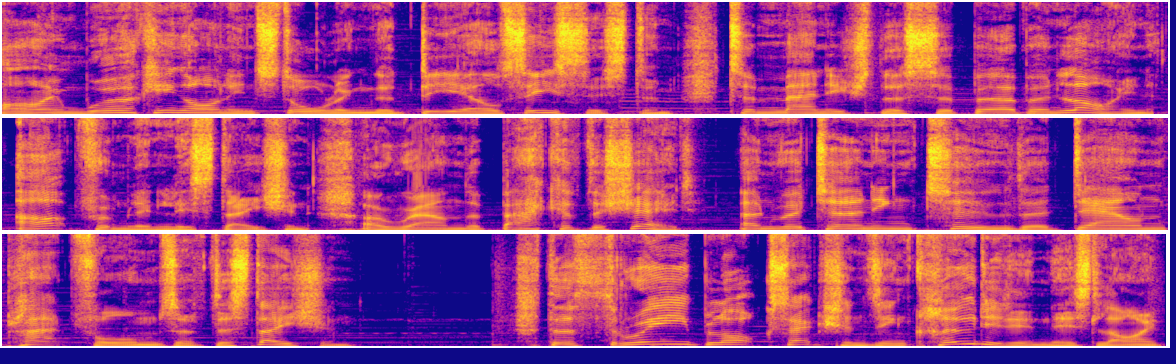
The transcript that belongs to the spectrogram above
I'm working on installing the DLC system to manage the suburban line up from Linley Station around the back of the shed and returning to the down platforms of the station. The three block sections included in this line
